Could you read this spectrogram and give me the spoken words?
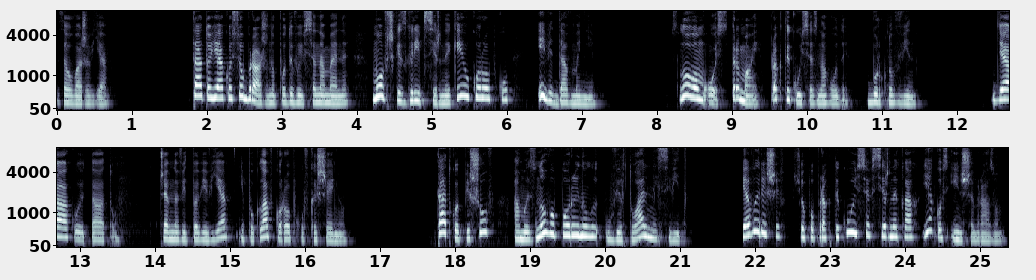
зауважив я. Тато якось ображено подивився на мене, мовчки згріб сірники у коробку і віддав мені. Словом, ось, тримай, практикуйся з нагоди, буркнув він. Дякую, тату, чемно відповів я і поклав коробку в кишеню. Татко пішов, а ми знову поринули у віртуальний світ. Я вирішив, що попрактикуюся в сірниках якось іншим разом.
